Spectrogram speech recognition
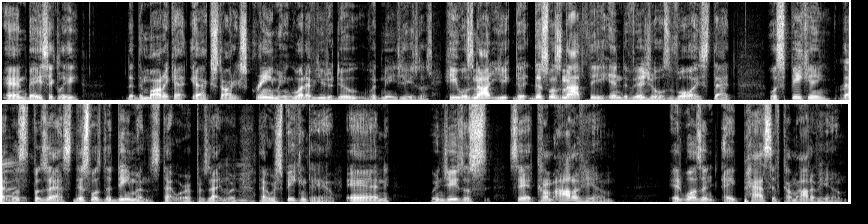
and basically the demoniac started screaming, "What have you to do with me, Jesus?" He was not. This was not the individual's voice that was speaking that was possessed. This was the demons that were possessed were, mm. that were speaking to him. And when Jesus said, "Come out of him," it wasn't a passive come out of him.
